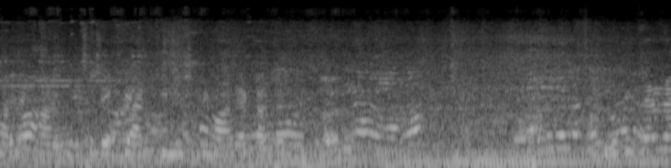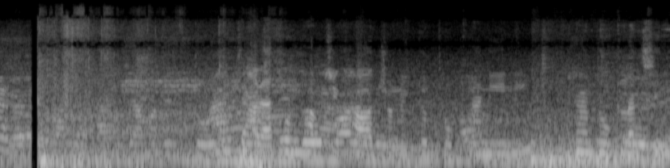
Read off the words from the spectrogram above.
ভালো আর হচ্ছে দেখি আর কি মিষ্টি যায় কাঁচা আর এখন ভাবছি খাওয়ার জন্য একটু ধোকলা নিয়ে নিই। হ্যাঁ ধোকলা ছিল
